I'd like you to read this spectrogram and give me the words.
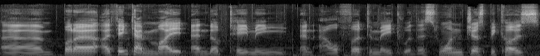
Um, but uh, I think I might end up taming an alpha to mate with this one, just because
